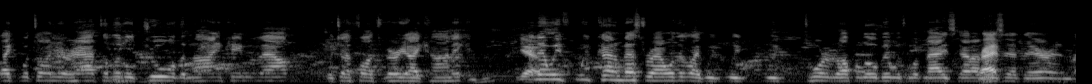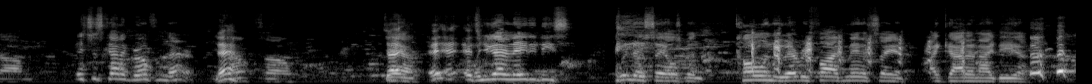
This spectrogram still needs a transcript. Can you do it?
like what's on your hat, the little jewel of the nine came about, which I thought's very iconic. Yeah. And then we've we've kind of messed around with it, like we we we tore it up a little bit with what Maddie's got on Right. his head there, and um, it's just kind of grown from there. you Yeah. know? So So, yeah, it- it- it's when you got an ADD s- window salesman calling you every five minutes saying, "I got an idea,"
